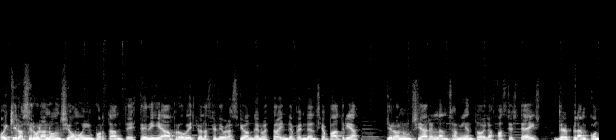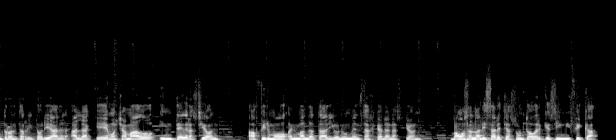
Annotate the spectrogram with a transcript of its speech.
Hoy quiero hacer un anuncio muy importante. Este día aprovecho la celebración de nuestra independencia patria. Quiero anunciar el lanzamiento de la fase 6 del Plan Control Territorial a la que hemos llamado integración, afirmó el mandatario en un mensaje a la nación. Vamos a analizar este asunto, a ver qué significa.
